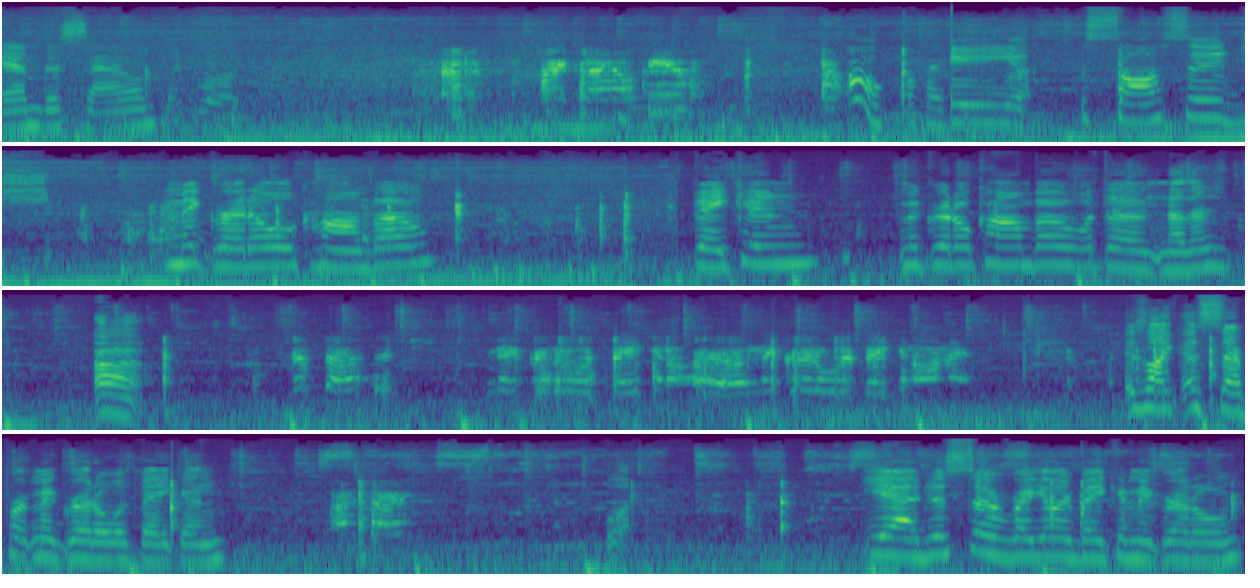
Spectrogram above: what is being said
And the sound. Like, look. Hi, can help you? Oh, okay. A sausage McGriddle combo. Bacon McGriddle combo with another. Uh, A sausage McGriddle with bacon, or a McGriddle with bacon on it. it's like a separate McGriddle with bacon. I'm sorry. What? Yeah, just a regular bacon McGriddle.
